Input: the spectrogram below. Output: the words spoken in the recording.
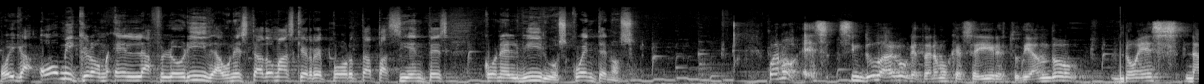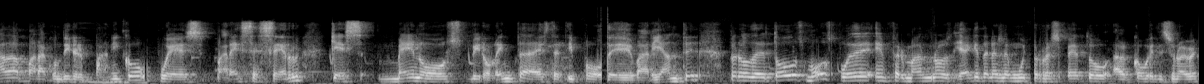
Oiga, Omicron en la Florida, un estado más que reporta pacientes con el virus. Cuéntenos. Bueno, es sin duda algo que tenemos que seguir estudiando. No es nada para cundir el pánico, pues parece ser que es menos virulenta este tipo de variante, pero de todos modos puede enfermarnos y hay que tenerle mucho respeto al COVID-19.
